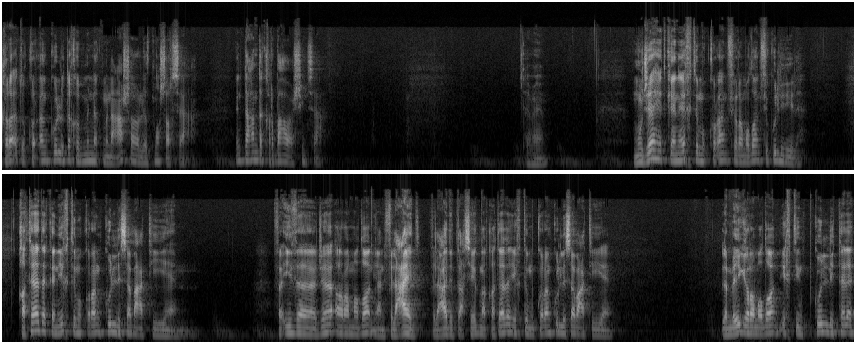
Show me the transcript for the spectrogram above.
قراءة القرآن كله تاخد منك من 10 ل 12 ساعة. أنت عندك 24 ساعة. تمام. مجاهد كان يختم القرآن في رمضان في كل ليلة. قتادة كان يختم القرآن كل سبعة أيام. فإذا جاء رمضان يعني في العادي في العادي بتاع سيدنا قتادة يختم القرآن كل سبعة أيام. لما يجي رمضان يختم كل ثلاث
